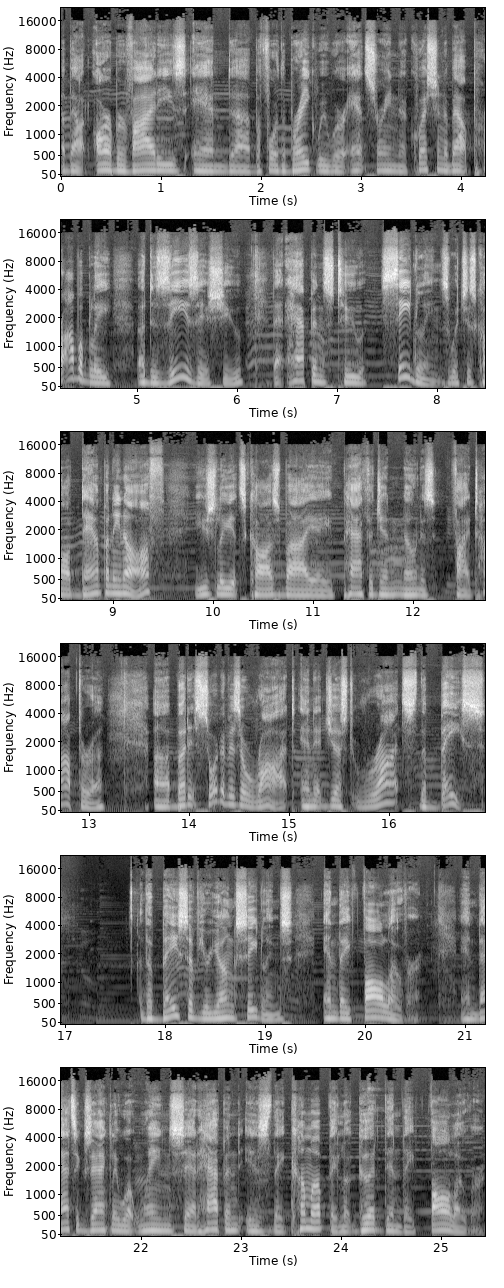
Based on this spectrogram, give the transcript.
about arborvitaes. And uh, before the break, we were answering a question about probably a disease issue that happens to seedlings, which is called dampening off. Usually it's caused by a pathogen known as Phytophthora, uh, but it sort of is a rot and it just rots the base the base of your young seedlings and they fall over and that's exactly what wayne said happened is they come up they look good then they fall over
